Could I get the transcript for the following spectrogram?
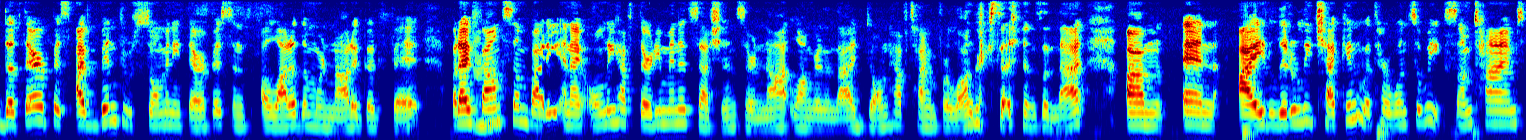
the therapist I've been through so many therapists and a lot of them were not a good fit, but I mm-hmm. found somebody and I only have 30 minute sessions. They're not longer than that. I don't have time for longer sessions than that. Um, and I literally check in with her once a week. Sometimes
